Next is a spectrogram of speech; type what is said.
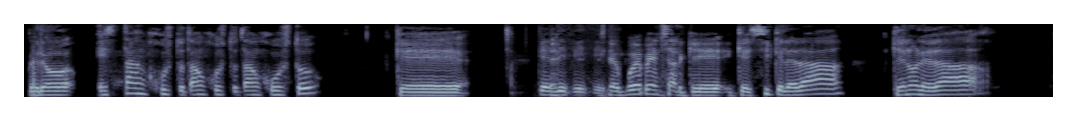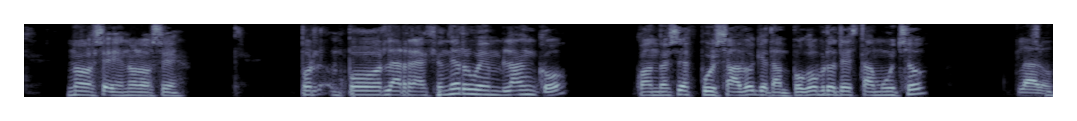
Pero es tan justo, tan justo, tan justo que. Que es difícil. Se puede pensar que, que sí que le da, que no le da. No lo sé, no lo sé por, la reacción de Rubén Blanco cuando es expulsado, que tampoco protesta mucho. Claro.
